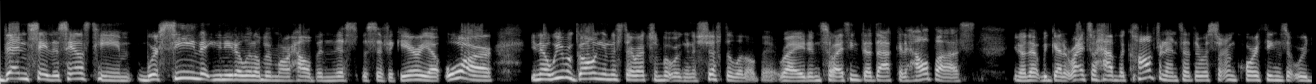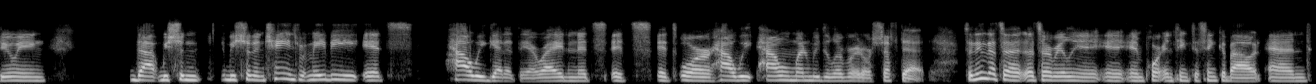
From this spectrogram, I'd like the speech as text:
then say the sales team we're seeing that you need a little bit more help in this specific area or you know we were going in this direction but we're going to shift a little bit right? And so i think that that could help us you know that we get it right. So have the confidence that there were certain core things that we're doing that we shouldn't we shouldn't change but maybe it's how we get it there right? And it's it's it's or how we how and when we deliver it or shift it. So i think that's a that's a really important thing to think about. And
